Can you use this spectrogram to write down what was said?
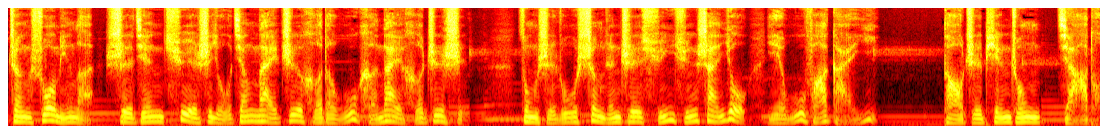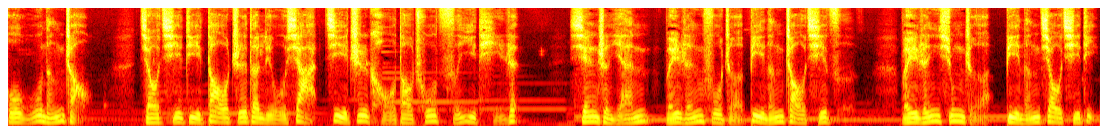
正说明了世间确实有将奈之何的无可奈何之事。纵使如圣人之循循善诱，也无法改易。道之篇中假托无能诏。教其弟道直的柳下计之口道出此一体任。先生言：为人父者必能照其子，为人兄者必能教其弟。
